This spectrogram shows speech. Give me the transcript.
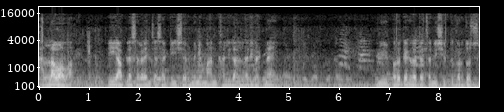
हल्ला व्हावा ही आपल्या सगळ्यांच्यासाठी शर्मेने मान खाली घालणारी घटना आहे. मी परत एकदा त्याचा निषेध करतोच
